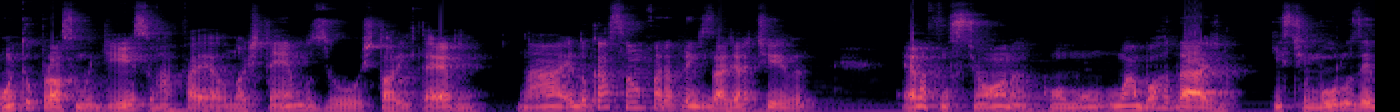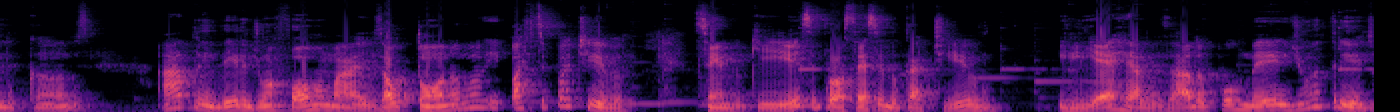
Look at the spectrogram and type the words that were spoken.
Muito próximo disso, Rafael, nós temos o storytelling na educação para aprendizagem ativa ela funciona como uma abordagem que estimula os educandos a aprenderem de uma forma mais autônoma e participativa, sendo que esse processo educativo ele é realizado por meio de uma tríade,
